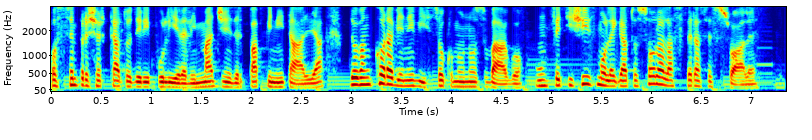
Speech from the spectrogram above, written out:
Ho sempre cercato di ripulire l'immagine del puppy in Italia, dove ancora viene visto come uno svago, un feticismo legato solo alla sfera sessuale.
